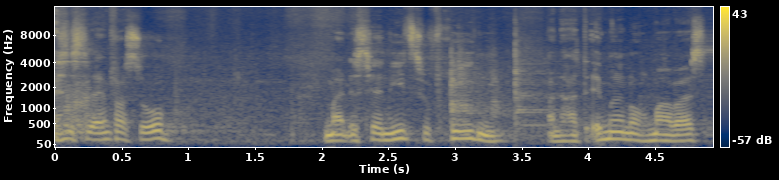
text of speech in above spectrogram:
Es ist einfach so, man ist ja nie zufrieden. Man hat immer noch mal was,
